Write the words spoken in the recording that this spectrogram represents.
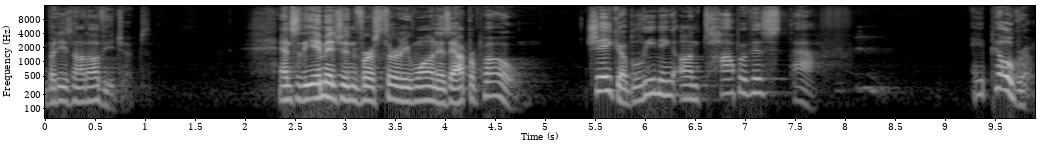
but he's not of Egypt. And so the image in verse 31 is apropos Jacob leaning on top of his staff, a pilgrim,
